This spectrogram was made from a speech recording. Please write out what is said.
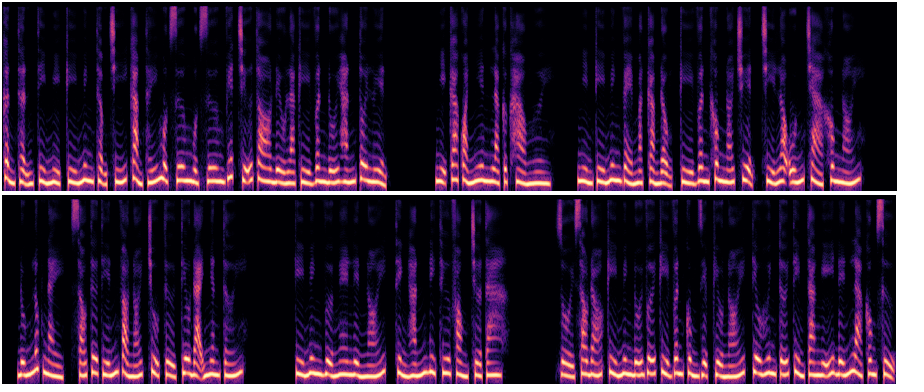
cẩn thận tỉ mỉ kỳ minh thậm chí cảm thấy một dương một dương viết chữ to đều là kỳ vân đối hắn tôi luyện. Nhị ca quả nhiên là cực hảo người. Nhìn kỳ minh vẻ mặt cảm động, kỳ vân không nói chuyện, chỉ lo uống trà không nói. Đúng lúc này, sáu tư tiến vào nói chủ tử tiêu đại nhân tới. Kỳ minh vừa nghe liền nói, thỉnh hắn đi thư phòng chờ ta. Rồi sau đó kỳ minh đối với kỳ vân cùng Diệp Kiều nói, tiêu huynh tới tìm ta nghĩ đến là công sự.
